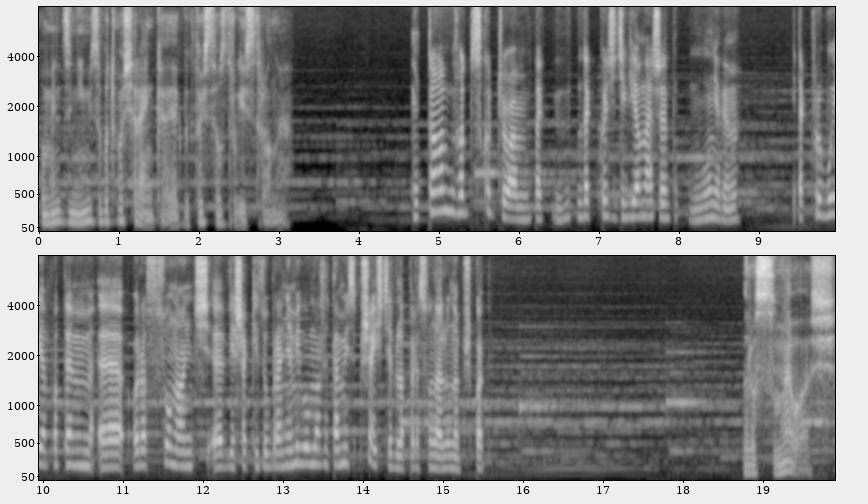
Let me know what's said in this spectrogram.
pomiędzy nimi zobaczyłaś rękę, jakby ktoś stał z drugiej strony. To odskoczyłam, tak lekko zdziwiona, że nie wiem. I tak próbuję potem e, rozsunąć e, wieszaki z ubraniami, bo może tam jest przejście dla personelu na przykład. Rozsunęłaś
